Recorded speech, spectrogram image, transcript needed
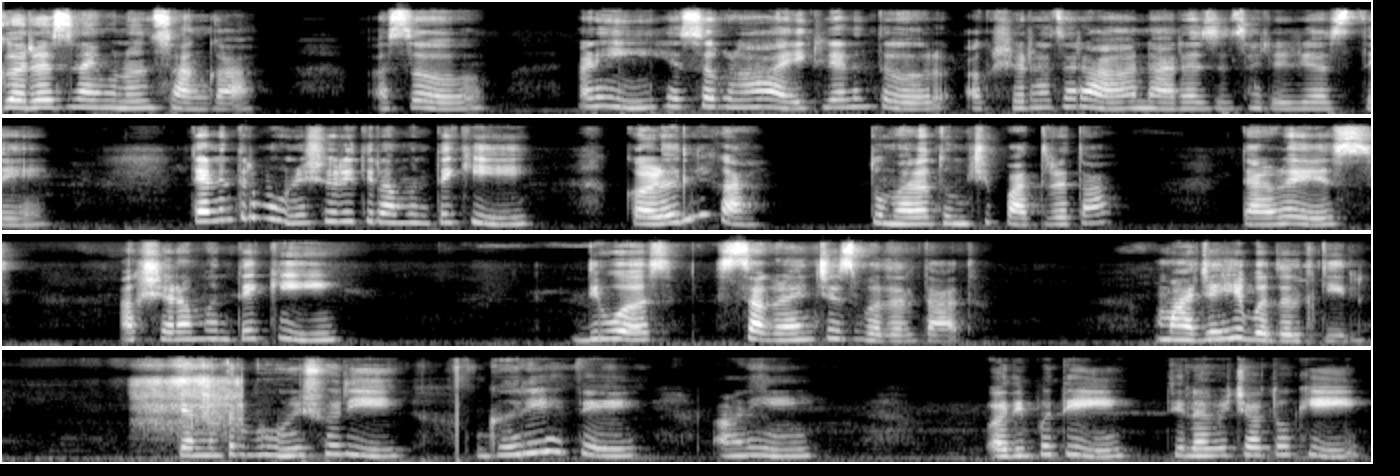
गरज नाही म्हणून सांगा. असं आणि हे सगळं ऐकल्यानंतर अक्षरा जरा नाराज झालेली असते. त्यानंतर भुवनेश्वरी तिला म्हणते की कळली का तुम्हाला तुमची पात्रता? त्यावेळेस अक्षरा म्हणते की दिवस सगळ्यांचेच बदलतात. माझेही बदलतील. त्यानंतर भुवनेश्वरी घरी येते आणि अधिपती तिला विचारतो की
